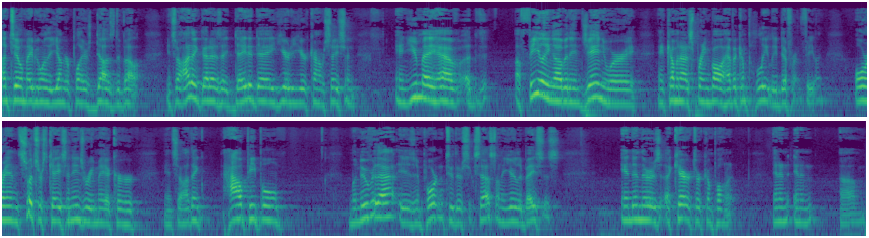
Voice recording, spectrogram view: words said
until maybe one of the younger players does develop. And so I think that is a day to day, year to year conversation. And you may have a, a feeling of it in January and coming out of spring ball have a completely different feeling or in Switzer's case, an injury may occur. And so I think how people maneuver that is important to their success on a yearly basis. And then there's a character component and an, and an, um,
